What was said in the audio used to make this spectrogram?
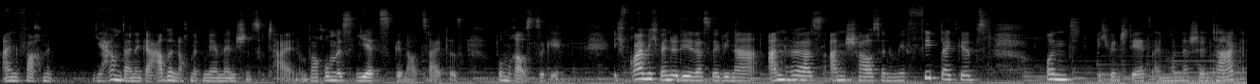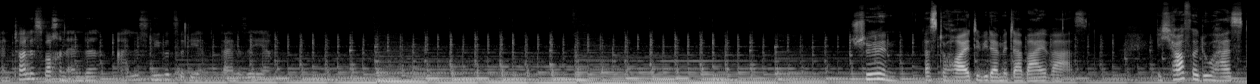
einfach mit, ja, um deine Gabe noch mit mehr Menschen zu teilen und warum es jetzt genau Zeit ist, um rauszugehen. Ich freue mich, wenn du dir das Webinar anhörst, anschaust, wenn du mir Feedback gibst und ich wünsche dir jetzt einen wunderschönen Tag, ein tolles Wochenende. Alles Liebe zu dir, deine Seher. Schön, dass du heute wieder mit dabei warst. Ich hoffe, du hast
